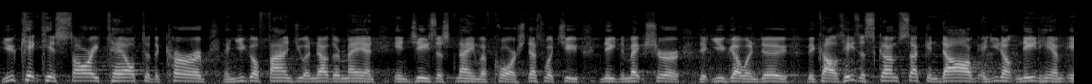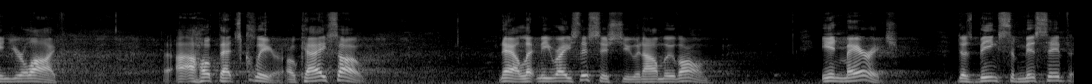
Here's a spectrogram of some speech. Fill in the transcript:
you kick his sorry tail to the curb and you go find you another man in Jesus' name, of course. That's what you need to make sure that you go and do because he's a scum sucking dog and you don't need him in your life. I hope that's clear, okay? So, now, let me raise this issue and I'll move on. In marriage, does being submissive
